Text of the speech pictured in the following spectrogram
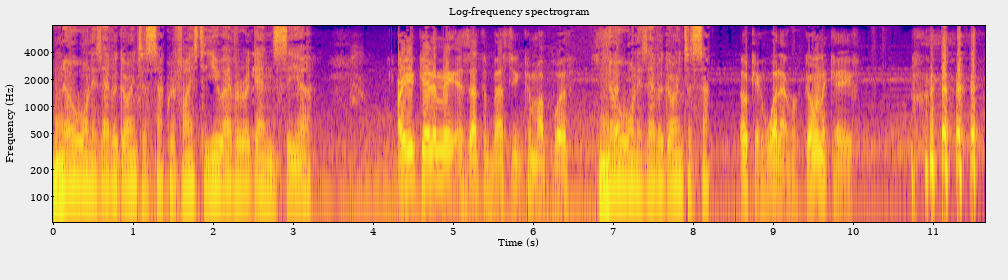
No one is ever going to sacrifice to you ever again, Seer. Are you kidding me? Is that the best you can come up with? No one is ever going to sac- Okay, whatever. Go in the cave.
